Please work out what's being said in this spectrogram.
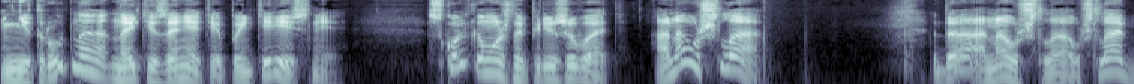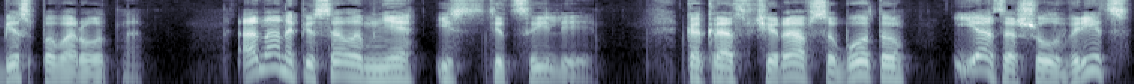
Нетрудно найти занятие поинтереснее. Сколько можно переживать? Она ушла. Да, она ушла, ушла бесповоротно. Она написала мне из Сицилии. Как раз вчера, в субботу, я зашел в РИЦ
